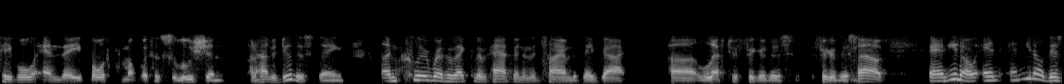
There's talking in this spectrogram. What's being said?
table and they both come up with a solution on how to do this thing. Unclear whether that could have happened in the time that they've got uh, left to figure this figure this out. And you know, and and you know, there's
